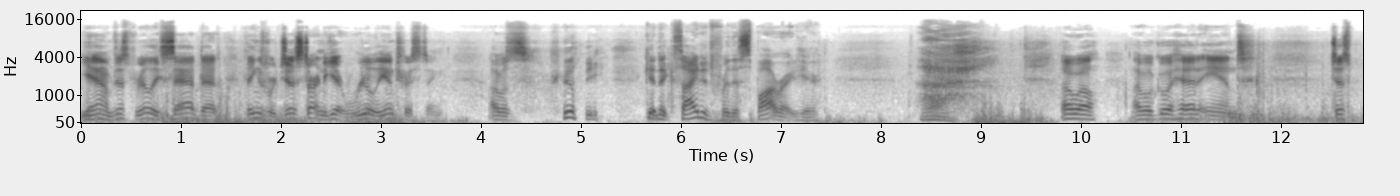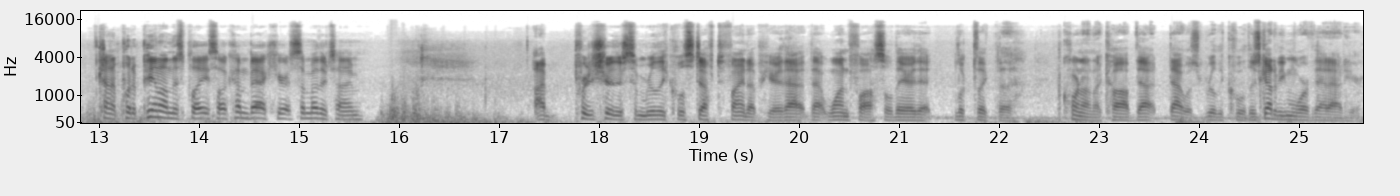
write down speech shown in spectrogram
yeah, I'm just really sad that things were just starting to get really interesting. I was really getting excited for this spot right here. oh well, I will go ahead and just kind of put a pin on this place. I'll come back here at some other time. I'm pretty sure there's some really cool stuff to find up here. That that one fossil there that looked like the corn on a cob, that, that was really cool. There's got to be more of that out here.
